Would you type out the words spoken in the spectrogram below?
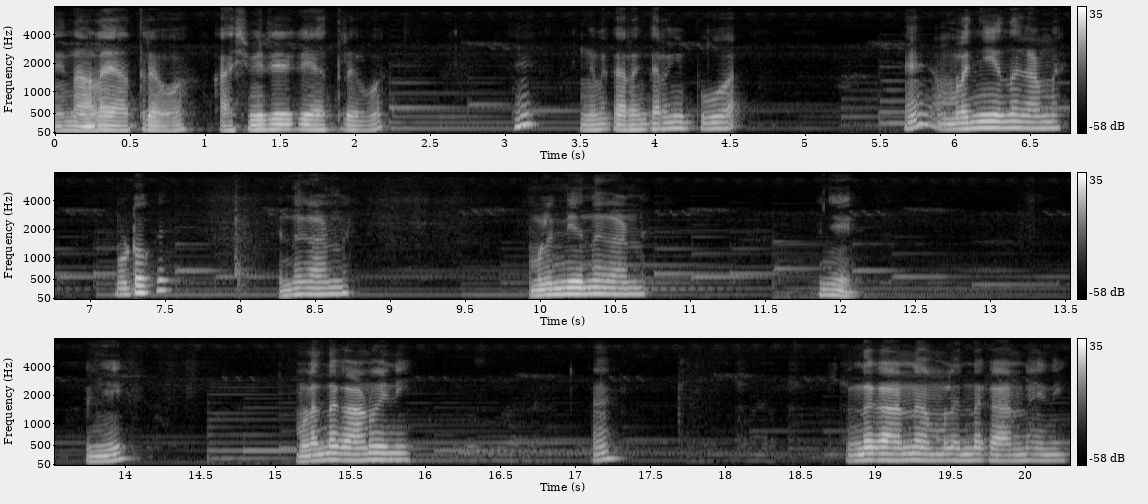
ഇനി നാളെ യാത്ര പോവാ. കാശ്മീരിലേക്ക് യാത്ര പോവാ. ഏ? ഇങ്ങനെ കറങ്ങി കറങ്ങി പോവാ. ഏ? നമ്മളിനി എന്നാ കാണണേ. ഇങ്ങോട്ടൊക്കെ എന്താ കാണണേ? നമ്മളിനി എന്നാ കാണണേ. കുഞ്ഞേ. കുഞ്ഞേ. നമ്മളെന്താ കാണുമോ ഇനി? ഏ? എന്താ കാണണേ? നമ്മൾ എന്താ കാണണേ ഇനി?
